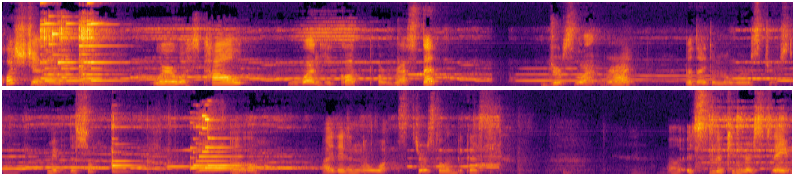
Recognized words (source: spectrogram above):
Question Where was Paul when he got arrested? Jerusalem, right? But I don't know where is Jerusalem. Maybe this one? Oh. I didn't know what's Jerusalem because uh, it's looking the same.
